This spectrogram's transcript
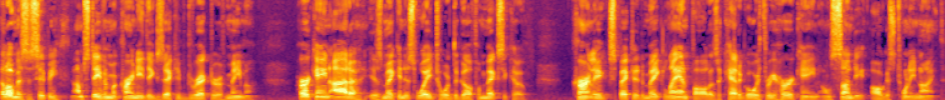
Hello, Mississippi. I'm Stephen McCraney, the Executive Director of MEMA. Hurricane Ida is making its way toward the Gulf of Mexico, currently expected to make landfall as a Category 3 hurricane on Sunday, August 29th.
